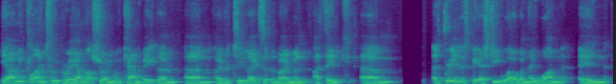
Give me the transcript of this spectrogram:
Yeah, I'm inclined to agree. I'm not sure anyone can beat them um, over two legs at the moment. I think um, as brilliant as PSG were when they won in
